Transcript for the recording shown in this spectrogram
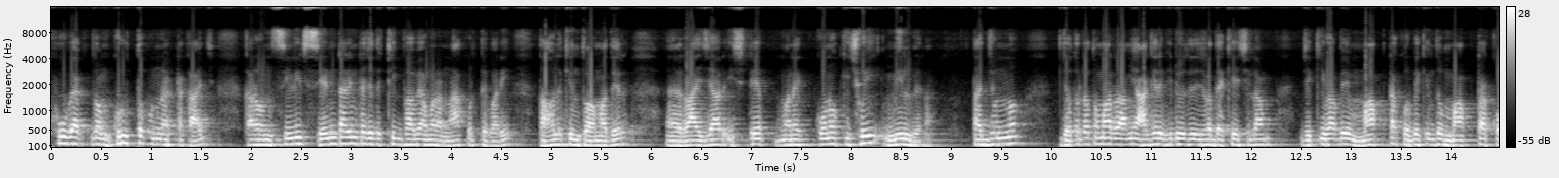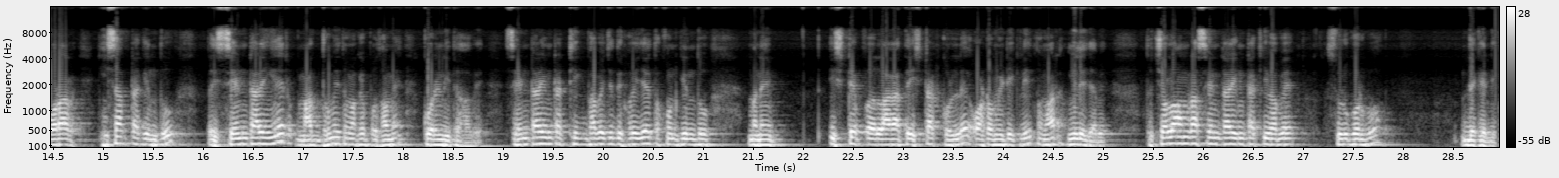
খুব একদম গুরুত্বপূর্ণ একটা কাজ কারণ সিঁড়ির সেন্টারিংটা যদি ঠিকভাবে আমরা না করতে পারি, তাহলে কিন্তু আমাদের রাইজার স্টেপ মানে কোনো কিছুই মিলবে না তার জন্য যতটা তোমার আমি আগের ভিডিওতে যেটা দেখিয়েছিলাম যে কীভাবে মাপটা করবে, কিন্তু মাপটা করার হিসাবটা কিন্তু এই সেন্টারিংয়ের মাধ্যমে তোমাকে প্রথমে করে নিতে হবে। সেন্টারিংটা ঠিকভাবে যদি হয়ে যায়, তখন কিন্তু মানে স্টেপ লাগাতে স্টার্ট করলে অটোমেটিকলি তোমার মিলে যাবে। তো চলো আমরা সেন্টারিংটা কীভাবে শুরু করব, দেখে নিই।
